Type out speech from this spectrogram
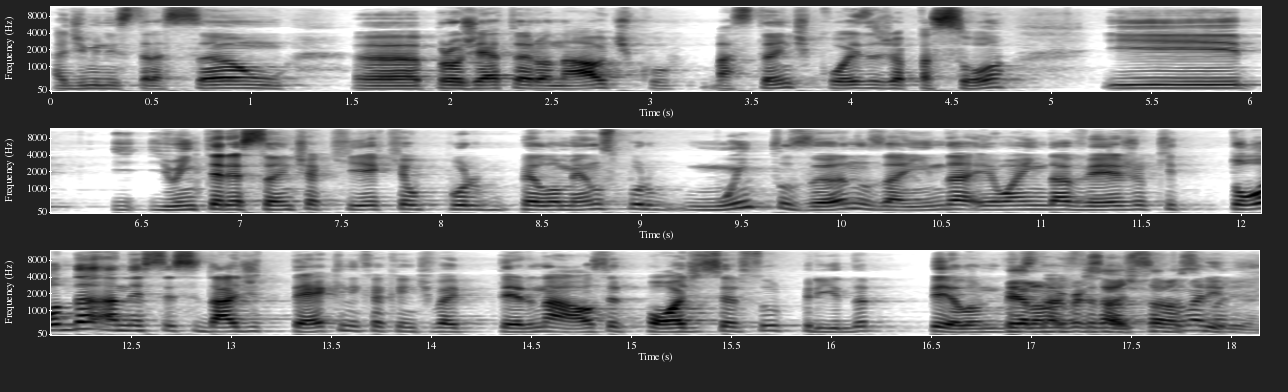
administração, projeto aeronáutico, bastante coisa já passou. E, e, e, o interessante aqui é que eu, por, pelo menos por muitos anos ainda, eu ainda vejo que toda a necessidade técnica que a gente vai ter na Alcer pode ser suprida pela Universidade, pela Universidade de Santa Maria. Maria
